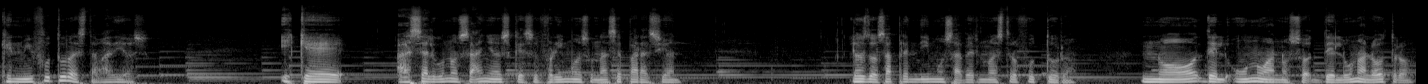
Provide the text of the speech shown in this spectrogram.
que en mi futuro estaba Dios. Y que hace algunos años que sufrimos una separación, los dos aprendimos a ver nuestro futuro, no del uno, a del uno al otro,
